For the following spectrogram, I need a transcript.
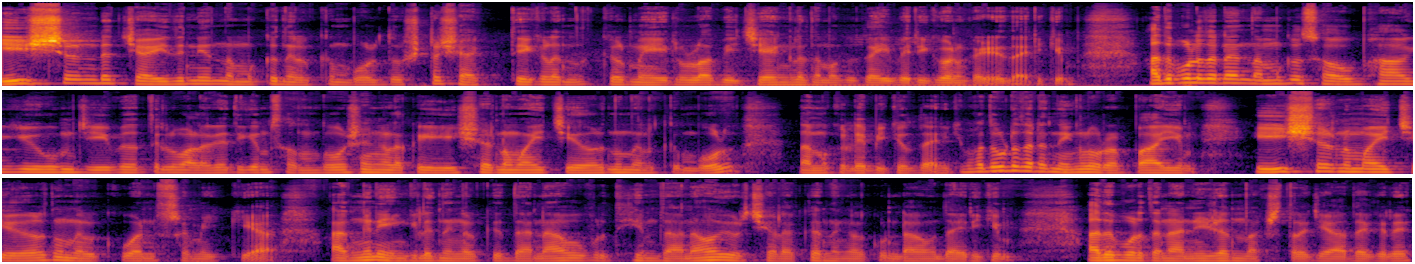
ഈശ്വരന്റെ ചൈതന്യം നമുക്ക് നിൽക്കുമ്പോൾ ദുഷ്ടശക്തികൾക്ക് മേലുള്ള വിജയങ്ങൾ നമുക്ക് കൈവരിക്കുവാൻ കഴിയുന്നതായിരിക്കും. അതുപോലെ തന്നെ നമുക്ക് സൗഭാഗ്യവും ജീവിതത്തിൽ വളരെയധികം സന്തോഷങ്ങളൊക്കെ ഈശ്വരനുമായി ചേർന്ന് നിൽക്കുമ്പോൾ നമുക്ക് ലഭിക്കുന്നതായിരിക്കും. അതുകൊണ്ട് തന്നെ നിങ്ങൾ ഉറപ്പായും ഈശ്വരനുമായി ചേർന്ന് നിൽക്കുവാൻ ശ്രമിക്കുക. അങ്ങനെയെങ്കിൽ നിങ്ങൾക്ക് ധനാഭിവൃദ്ധിയും ധനാവുയർച്ചകളൊക്കെ നിങ്ങൾക്കുണ്ടാവുന്നതായിരിക്കും. അതുപോലെ തന്നെ അനിഴം നക്ഷത്ര ജാതകർ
